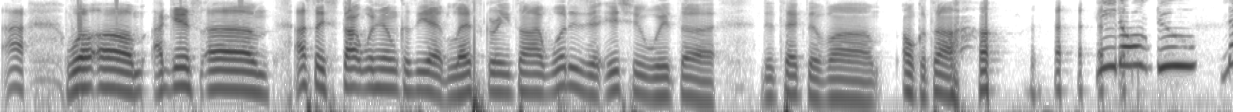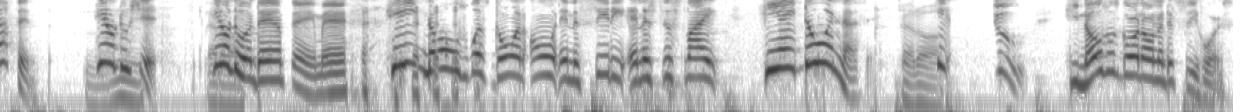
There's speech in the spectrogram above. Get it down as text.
well, um, I guess um, I say start with him because he had less screen time. What is your issue with uh, Detective um Uncle Tom? He don't do nothing. He don't do Mm, shit. He don't do a damn thing, man. He knows what's going on in the city, and it's just like he ain't doing nothing. at all. He- Dude, he knows what's going on in the seahorse.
